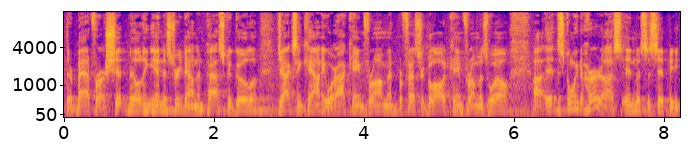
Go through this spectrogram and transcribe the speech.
They're bad for our shipbuilding industry down in Pascagoula, Jackson County, where I came from, and Professor Glaude came from as well. Uh, it's going to hurt us in Mississippi,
